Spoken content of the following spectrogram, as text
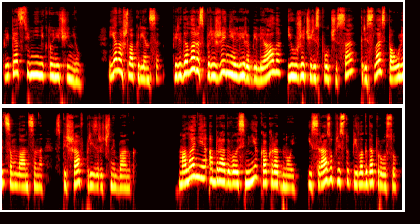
препятствий мне никто не чинил. Я нашла Кренса, Передала распоряжение Лира Белиала и уже через полчаса тряслась по улицам Лансона, спеша в призрачный банк. Малания обрадовалась мне как родной и сразу приступила к допросу,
